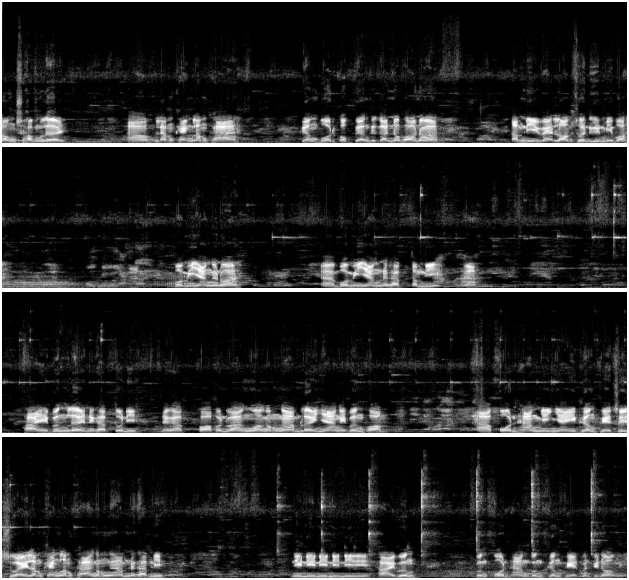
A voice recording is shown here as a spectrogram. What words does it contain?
ลองซองเลยอ้าวลำแข้งลำขาเครื่องโบดครบเครื่องคือกันเนาะพ่อเนาะตำหนิแวดล้อมส่วนอื่นมีบ่โอ้นี่ยังครับบ่มีหยังกันวะอ่าบ่มีหยังนะครับตำหนิอะ พายให้เบิ่งเลยนะครับตัวนี้นะครับพ่อเพิ่นว่าง่วงงามๆเลยย่างให้เบิ่งพร้อมอ่าโค่นหางใหญ่ๆเครื่องเพชรสวยๆลำแข้งลำขางามๆนะครับนี่นี่นี่นี่นี่นี่พายเบิ่งเบิ่งโค่นหางเบิ่งเครื่องเพชรมันพี่น้องนี่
